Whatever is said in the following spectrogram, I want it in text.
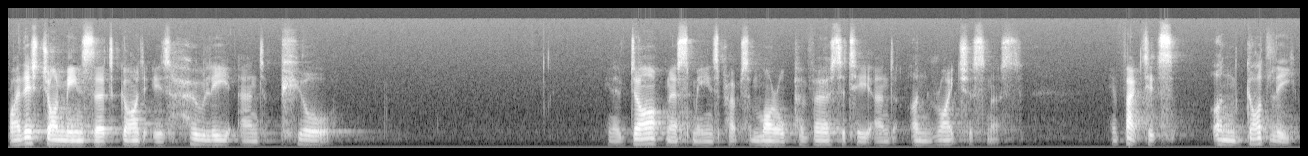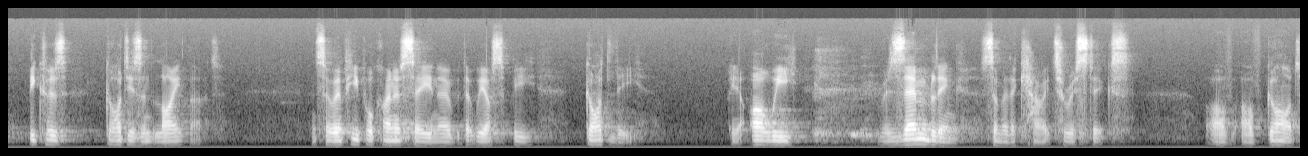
By this, John means that God is holy and pure. You know, darkness means perhaps moral perversity and unrighteousness. In fact, it's ungodly because God isn't like that. And so when people kind of say, you know, that we have to be godly, you know, are we resembling some of the characteristics of, of God?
